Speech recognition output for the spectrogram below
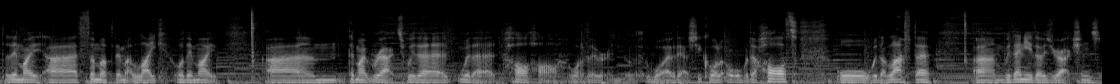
that they might uh, thumb up, they might like, or they might um, they might react with a with a ha ha, whatever whatever they actually call it, or with a heart, or with a laughter, um, with any of those reactions.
